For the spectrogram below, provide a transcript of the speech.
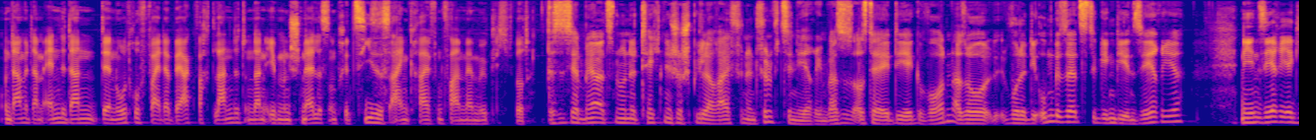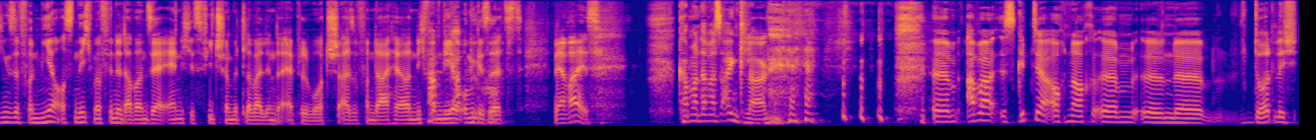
und damit am Ende dann der Notruf bei der Bergwacht landet und dann eben ein schnelles und präzises Eingreifen vor allem ermöglicht wird. Das ist ja mehr als nur eine technische Spielerei für einen 15-Jährigen. Was ist aus der Idee geworden? Also wurde die umgesetzt, ging die in Serie? Nee, in Serie ging sie von mir aus nicht. Man findet aber ein sehr ähnliches Feature mittlerweile in der Apple Watch. Also von daher nicht von Haben mir umgesetzt. Wer weiß. Kann man da was einklagen? ähm, aber es gibt ja auch noch ähm, eine deutlich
